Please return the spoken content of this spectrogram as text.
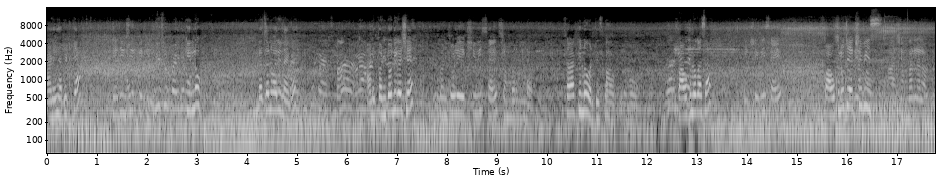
आणि ह्या पिटक्या? वीस रुपये किलो? डझनवारी नाही का? आणि कंटोली कशी आहे? कंट्रोल एकशे वीस आहे शंभर लावते सहा किलोवरतीच? पाव किलो हो. पाव किलो कसा? एकशे वीस आहे. पाव किलोचे एकशे वीस? हां शंभरला लावते.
